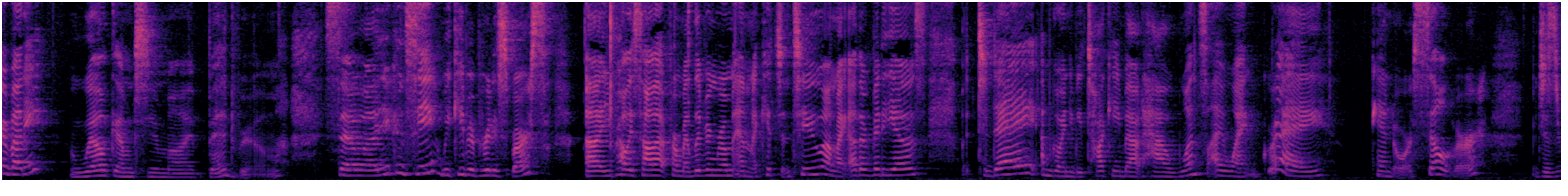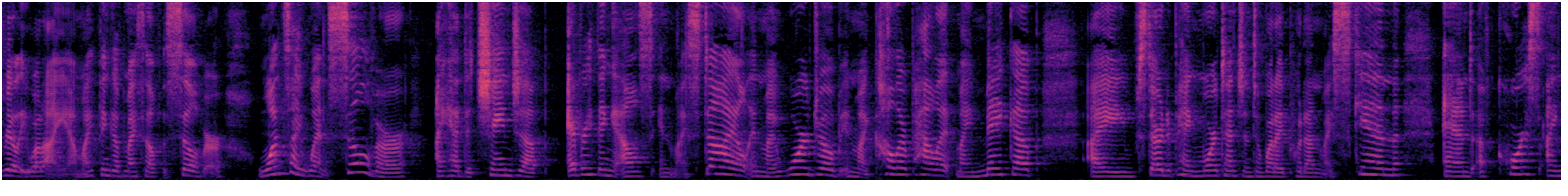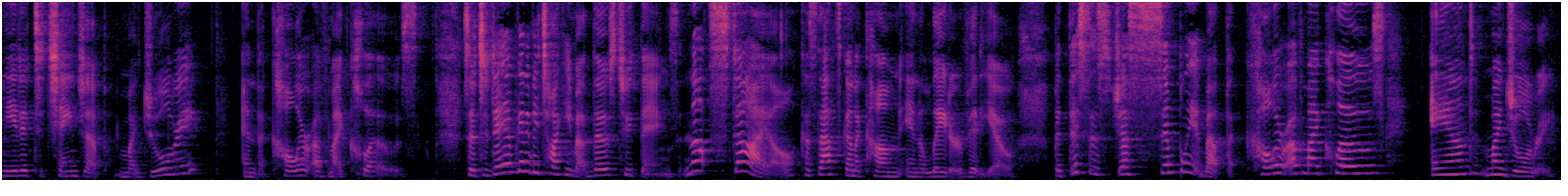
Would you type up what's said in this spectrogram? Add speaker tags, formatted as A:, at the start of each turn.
A: everybody. Welcome to my bedroom. So uh, you can see we keep it pretty sparse. Uh, you probably saw that from my living room and my kitchen too on my other videos. But today I'm going to be talking about how once I went gray and or silver, which is really what I am, I think of myself as silver. Once I went silver, I had to change up everything else in my style, in my wardrobe, in my color palette, my makeup, I started paying more attention to what I put on my skin. And of course, I needed to change up my jewelry and the color of my clothes. So today I'm going to be talking about those two things, not style, because that's going to come in a later video, but this is just simply about the color of my clothes and my jewelry.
